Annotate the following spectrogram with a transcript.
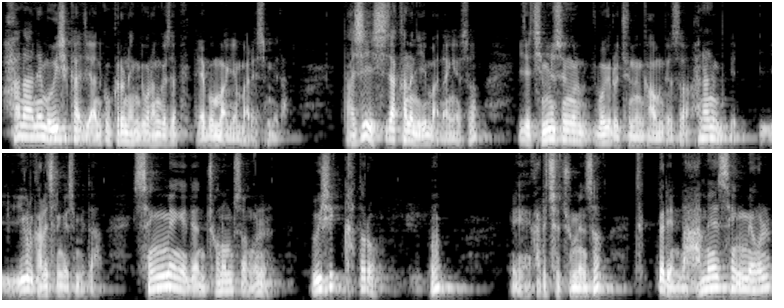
하나님 의식하지 않고 그런 행동을 한 것을 대범하게 말했습니다. 다시 시작하는 이 마당에서 이제 짐승을 먹이로 주는 가운데서 하나님 이걸 가르치는 것입니다. 생명에 대한 존엄성을 의식하도록 응? 예, 가르쳐 주면서 특별히 남의 생명을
